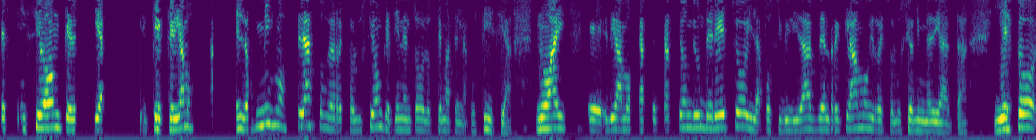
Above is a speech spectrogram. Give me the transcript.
definición que que, digamos, en los mismos plazos de resolución que tienen todos los temas en la justicia. No hay, eh, digamos, la aceptación de un derecho y la posibilidad del reclamo y resolución inmediata. Y esto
